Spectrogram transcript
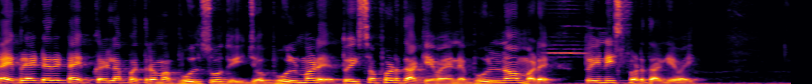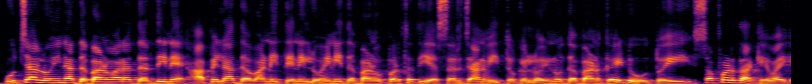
ટાઈપરાઇટરે ટાઈપ કરેલા પત્રમાં ભૂલ શોધવી. જો ભૂલ મળે તો એ સફળતા કહેવાય અને ભૂલ ન મળે તો એ નિષ્ફળતા કહેવાય. ઊંચા લોહીના દબાણવાળા દર્દીને આપેલા દવાની તેની લોહીની દબાણ ઉપર થતી અસર જાણવી. તો કે લોહીનું દબાણ ઘટ્યું તો એ સફળતા કહેવાય.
